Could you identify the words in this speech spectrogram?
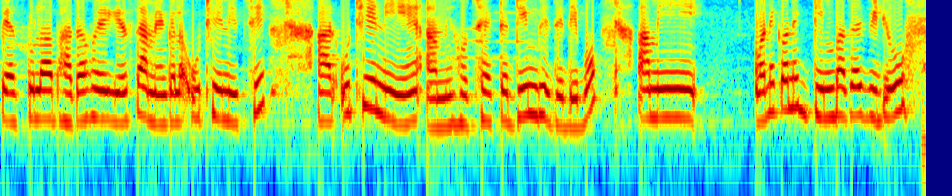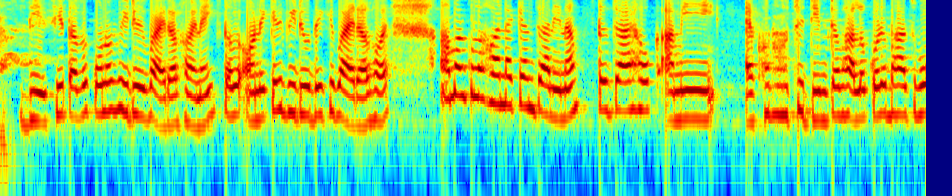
পেঁয়াজগুলা ভাজা হয়ে গেছে, আমি এগুলো উঠিয়ে নিচ্ছি। আর উঠিয়ে নিয়ে আমি হচ্ছে একটা ডিম ভেজে দিব। আমি অনেক অনেক ডিম ভাজার ভিডিও দিয়েছি, তবে কোনো ভিডিও ভাইরাল হয় নাই। তবে অনেকের ভিডিও দেখি ভাইরাল হয়। আমারগুলো হয় না কেন জানি না। তো যাই হোক, আমি এখন হচ্ছে ডিমটা ভালো করে ভাজবো।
